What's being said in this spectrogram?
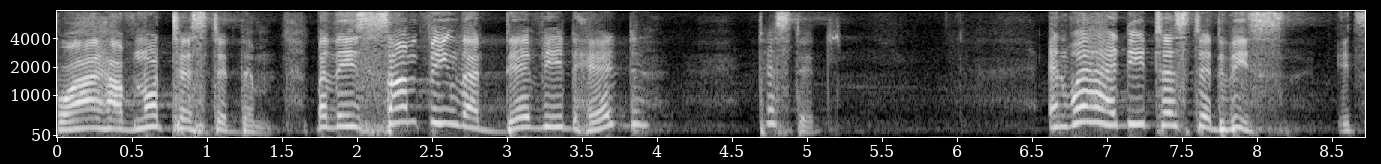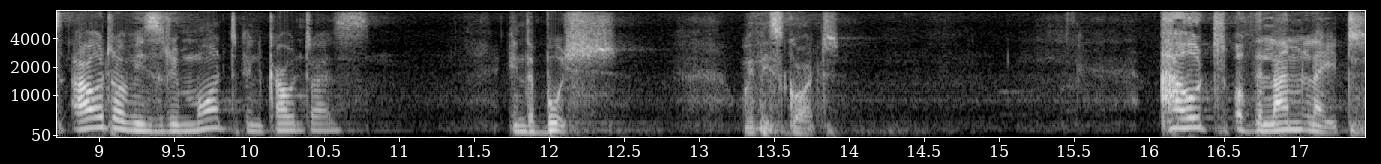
for I have not tested them. But there is something that David had tested. And where had he tested this? It's out of his remote encounters in the bush with his God. Out of the limelight,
